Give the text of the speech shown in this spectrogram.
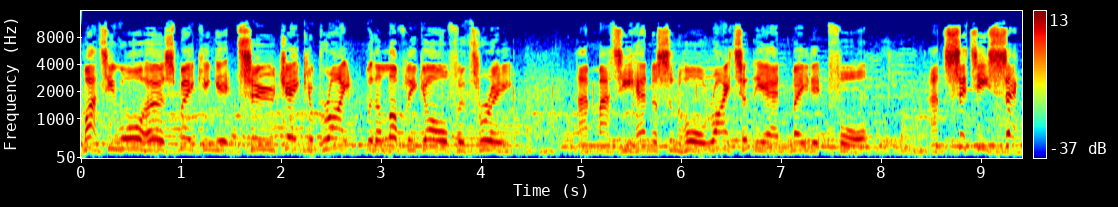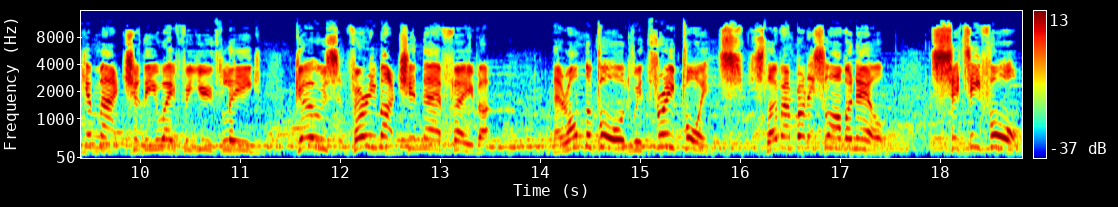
Matty Warhurst making it two. Jacob Wright with a lovely goal for three. And Matty Henderson Hall right at the end made it four. And City's second match of the UEFA Youth League goes very much in their favour. They're on the board with three points. Slovan Bratislava nil, City four.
